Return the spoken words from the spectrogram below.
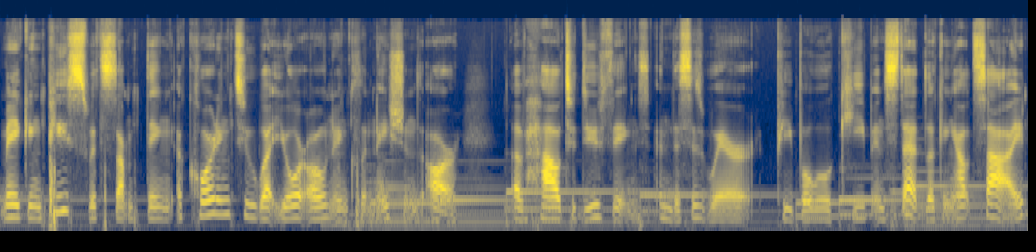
making peace with something according to what your own inclinations are of how to do things. And this is where people will keep instead looking outside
